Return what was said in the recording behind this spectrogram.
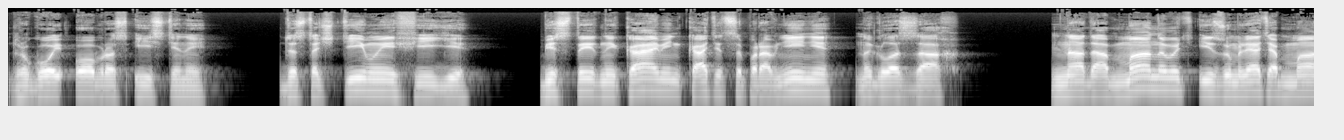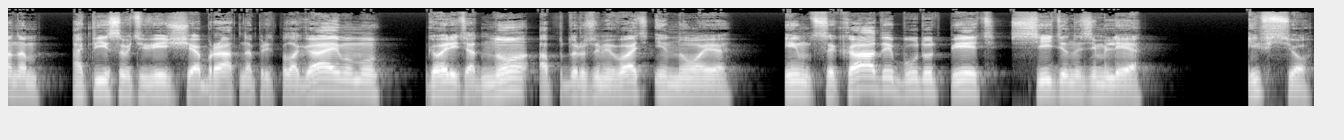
другой образ истины — досточтимые фиги. Бесстыдный камень катится по равнине на глазах. Надо обманывать и изумлять обманом, описывать вещи обратно предполагаемому, говорить одно, а подразумевать иное. Им цикады будут петь, сидя на земле. И все.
